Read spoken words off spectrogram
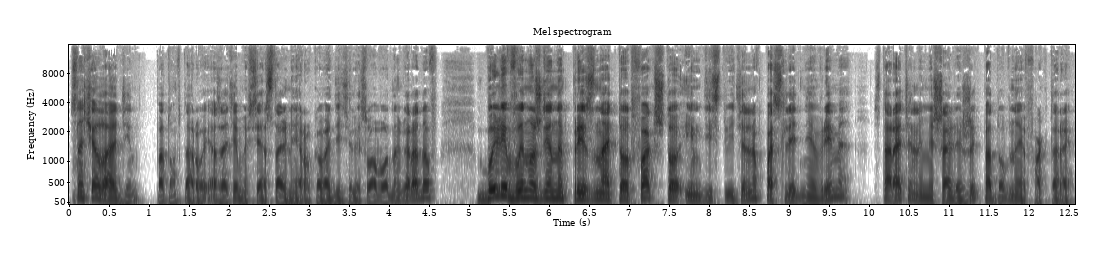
Сначала один, потом второй, а затем и все остальные руководители свободных городов были вынуждены признать тот факт, что им действительно в последнее время старательно мешали жить подобные факторы.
